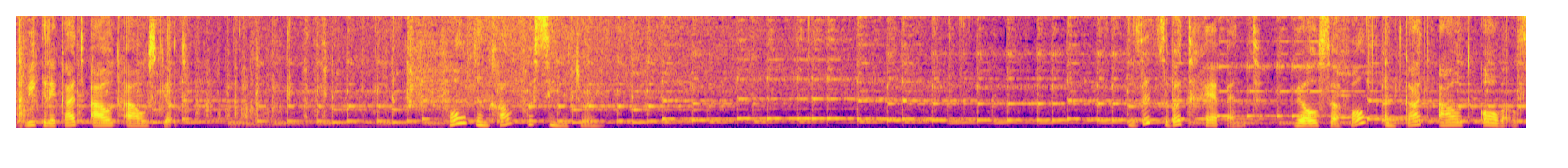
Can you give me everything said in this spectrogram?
Quickly cut out our skirt. Fold in half for symmetry. That's what happened. We also fold and cut out ovals.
